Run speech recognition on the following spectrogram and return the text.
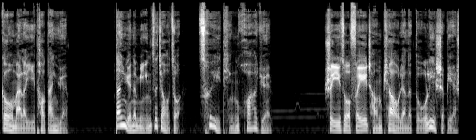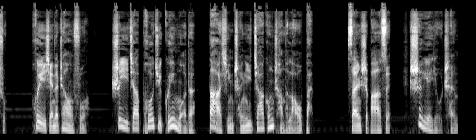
购买了一套单元，单元的名字叫做翠亭花园，是一座非常漂亮的独立式别墅。慧贤的丈夫是一家颇具规模的大型成衣加工厂的老板，三十八岁，事业有成。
